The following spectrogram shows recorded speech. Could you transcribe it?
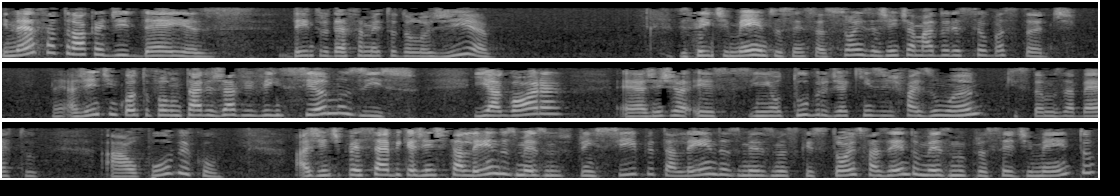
e nessa troca de ideias dentro dessa metodologia de sentimentos, sensações, a gente amadureceu bastante. Né? A gente, enquanto voluntários, já vivenciamos isso. E agora, é, a gente já, em outubro, dia 15, a gente faz um ano que estamos abertos ao público. A gente percebe que a gente está lendo os mesmos princípios, está lendo as mesmas questões, fazendo o mesmo procedimento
